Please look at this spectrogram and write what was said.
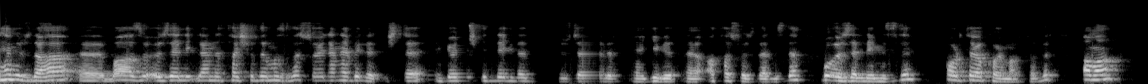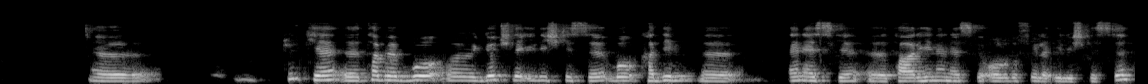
henüz daha e, bazı özelliklerini taşıdığımız da söylenebilir. İşte göç gide gide düzelir e, gibi e, atasözlerimizde bu özelliğimizi ortaya koymaktadır. Ama e, Türkiye e, tabi bu e, göçle ilişkisi, bu kadim e, en eski, e, tarihin en eski olgusuyla ilişkisi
